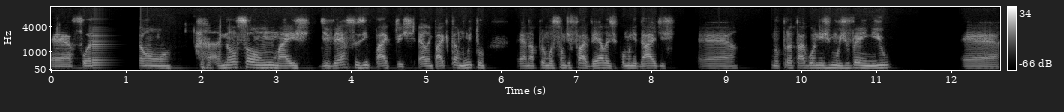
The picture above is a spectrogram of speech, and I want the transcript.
é, foram não só um, mas diversos impactos. Ela impacta muito é, na promoção de favelas e comunidades, é, no protagonismo juvenil, é,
